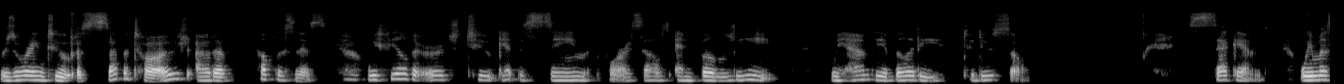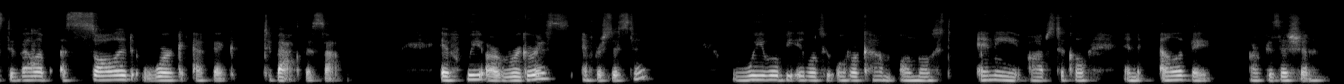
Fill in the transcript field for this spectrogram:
resorting to a sabotage out of helplessness, we feel the urge to get the same for ourselves and believe we have the ability to do so. Second, we must develop a solid work ethic to back this up. If we are rigorous and persistent, we will be able to overcome almost any obstacle and elevate our position.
